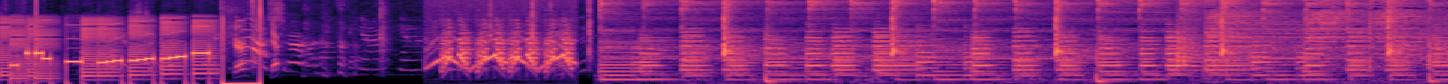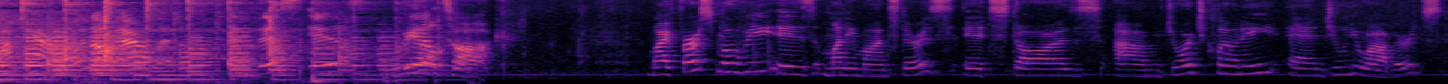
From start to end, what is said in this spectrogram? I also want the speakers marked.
Speaker 1: Sure. Yep.
Speaker 2: This is Reel Talk.
Speaker 3: My first movie is Money Monsters. It stars um, George Clooney and Julia Roberts,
